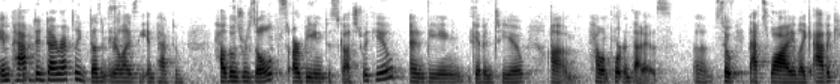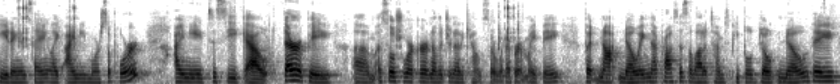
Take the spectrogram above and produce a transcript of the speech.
impacted directly, doesn't realize the impact of how those results are being discussed with you and being given to you, um, how important that is. Um, so that's why, like, advocating and saying, like, I need more support, I need to seek out therapy, um, a social worker, another genetic counselor, whatever it might be, but not knowing that process. A lot of times people don't know they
